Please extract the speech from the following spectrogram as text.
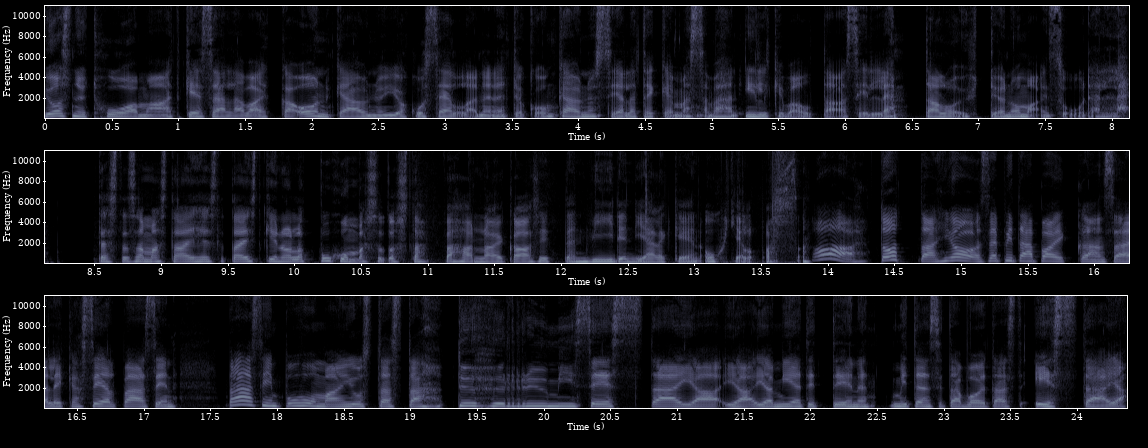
jos nyt huomaa, että kesällä vaikka on käynyt joku sellainen, että joku on käynyt siellä tekemässä vähän ilkivaltaa sille taloyhtiön omaisuudelle. Tästä samasta aiheesta taistkin olla puhumassa tuosta vähän aikaa sitten viiden jälkeen ohjelmassa. Ah, totta, joo, se pitää paikkaansa. Eli siellä pääsin pääsin puhumaan just tästä tyhrymisestä ja, ja, ja mietittiin, että miten sitä voitaisiin estää. Ja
